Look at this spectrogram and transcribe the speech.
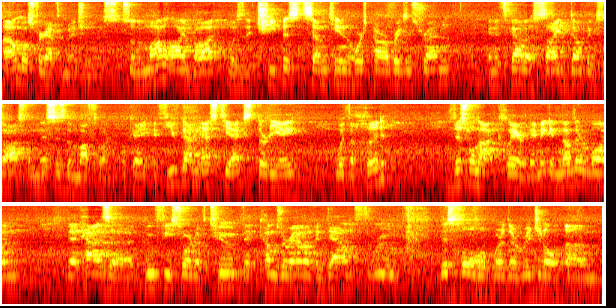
I almost forgot to mention this. So the model I bought was the cheapest 17 horsepower Briggs & Stratton, and it's got a side dump exhaust, and this is the muffler, okay? If you've got an STX 38 with a hood, this will not clear. They make another one that has a goofy sort of tube that comes around and down through this hole where the original um,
